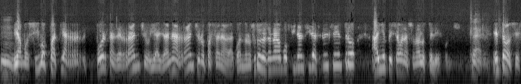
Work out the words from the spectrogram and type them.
Mm. Digamos, si vos pateás puertas de rancho y allanás rancho no pasa nada. Cuando nosotros allanábamos financieras en el centro, ahí empezaban a sonar los teléfonos. Claro. Entonces,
